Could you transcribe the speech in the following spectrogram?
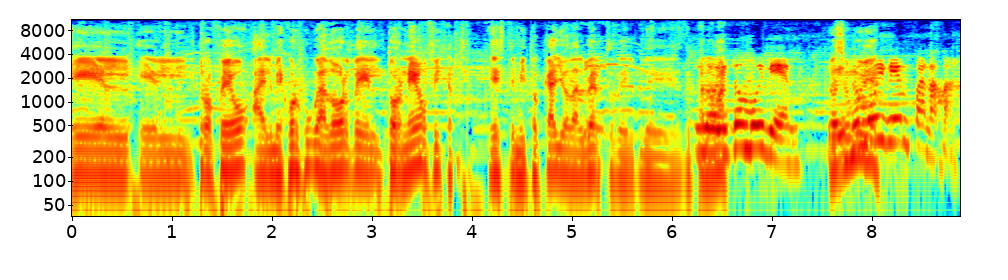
el, el trofeo al mejor jugador del torneo, fíjate. Este mi tocayo Adalberto de, de, de Panamá. Lo hizo muy bien. Lo, hizo hizo, muy muy bien. bien. Panamá.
